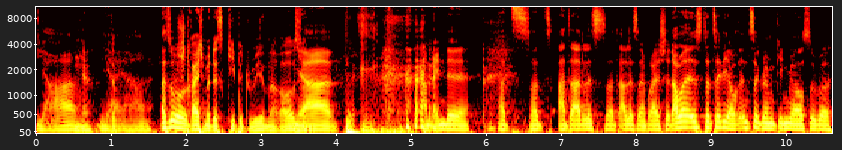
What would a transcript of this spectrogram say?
ja, Ja, ja, ja. Also, Streich mir das Keep It Real mal raus. ja, am Ende hat's, hat's, hat alles, hat alles ein Preisschild. Aber es ist tatsächlich auch Instagram ging mir auch so über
